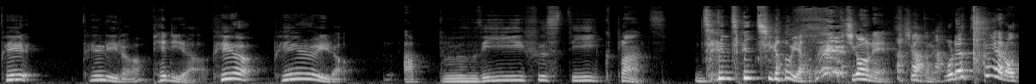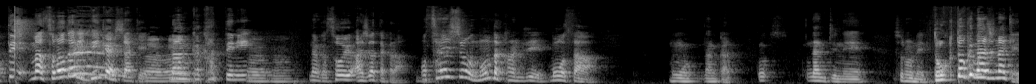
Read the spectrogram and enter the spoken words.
ペペリラ？ペリラ、ペアペリラアブリーフスティックプランツ。全然違うやん違うね。違ったね。俺はつくんやろって、まあその時理解したわけ。うんうんなんか勝手に。うんうんなんかそういう味だったから。もう最初飲んだ感じ、もうさ、もうなんか、おなんていうね、そのね、独特な味なきゃ。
